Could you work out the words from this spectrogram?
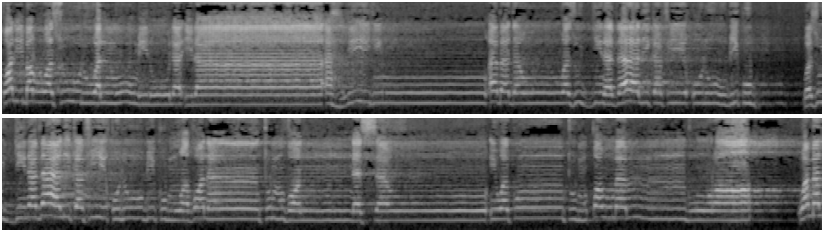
ينقلب الرسول والمؤمنون إلى أهليهم أبدا وزجن ذلك في قلوبكم وزجن ذلك في قلوبكم وظننتم ظن السوء وكنتم قوما بورا. ومن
